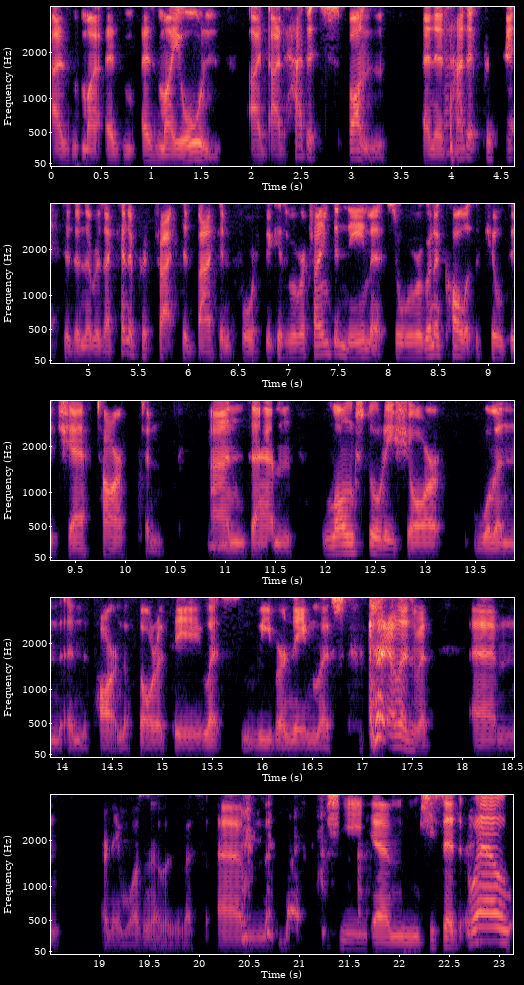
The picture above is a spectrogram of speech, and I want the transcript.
as my as my own. I'd, I'd had it spun and it had it protected and there was a kind of protracted back and forth because we were trying to name it so we were going to call it the kilted chef tartan mm-hmm. and um, long story short woman in the tartan authority let's leave her nameless elizabeth um, her name wasn't Elizabeth. Um, she um, she said, "Well,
